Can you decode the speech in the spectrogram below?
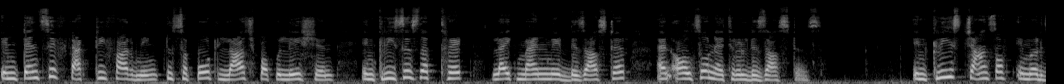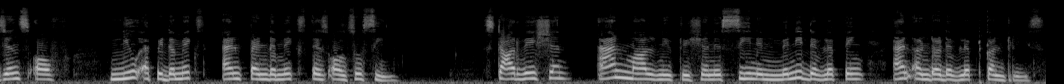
Intensive factory farming to support large population increases the threat like man-made disaster and also natural disasters. Increased chance of emergence of new epidemics and pandemics is also seen. Starvation and malnutrition is seen in many developing and underdeveloped countries.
